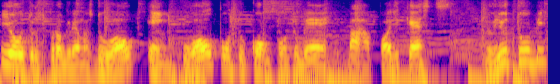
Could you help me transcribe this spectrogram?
e outros programas do UOL em uol.com.br/podcasts, no YouTube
